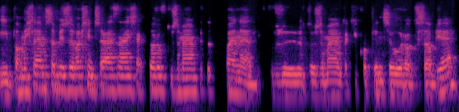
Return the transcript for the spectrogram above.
I pomyślałem sobie, że właśnie trzeba znaleźć aktorów, którzy mają tego typu energii, którzy, którzy mają taki kłopiący urok w sobie.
